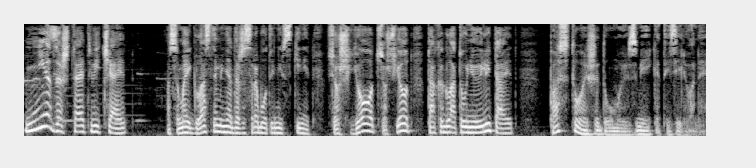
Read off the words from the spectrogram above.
Не за что отвечает. А сама и глаз на меня даже с работы не вскинет. Все шьет, все шьет, так игла-то у нее и летает. Постой же, думаю, змейка ты зеленая.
